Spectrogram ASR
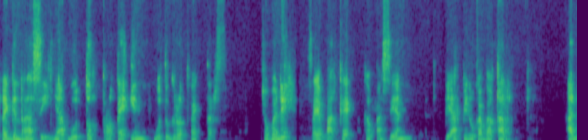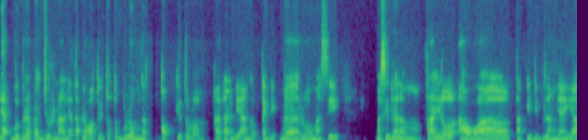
Regenerasinya butuh protein, butuh growth factors. Coba deh saya pakai ke pasien PRP luka bakar. Ada beberapa jurnalnya, tapi waktu itu tuh belum ngetop gitu loh, karena dianggap teknik baru, masih masih dalam trial awal, tapi dibilangnya ya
